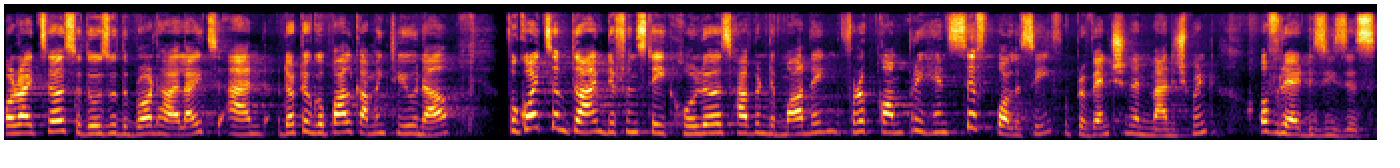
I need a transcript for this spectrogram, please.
all right sir so those were the broad highlights and dr gopal coming to you now for quite some time different stakeholders have been demanding for a comprehensive policy for prevention and management of rare diseases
